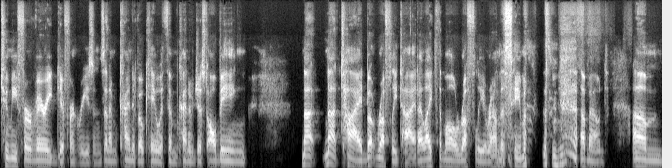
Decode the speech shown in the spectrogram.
to me for very different reasons, and I'm kind of okay with them kind of just all being not not tied, but roughly tied. I liked them all roughly around the same amount. Um,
